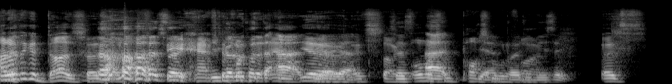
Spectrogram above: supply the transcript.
I don't think it does. So, it's like, so, you have to put, put the, the at. at, Yeah, yeah, yeah. it's like So it's almost at, impossible yeah, to Bowdy find. music. It's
